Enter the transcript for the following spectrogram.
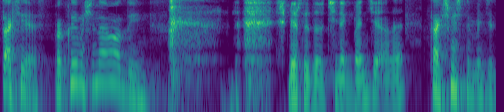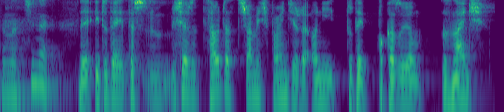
Tak jest, pakujemy się na Modlin. Śmieszny ten odcinek będzie, ale Tak, śmieszny będzie ten odcinek. i tutaj też myślę, że cały czas trzeba mieć w pamięci, że oni tutaj pokazują, znajdź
